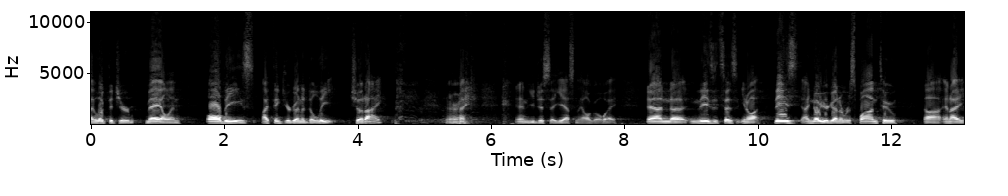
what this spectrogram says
I looked at your mail and all these I think you're going to delete. Should I? all right. And you just say yes and they all go away. And, uh, these it says, you know, these I know you're going to respond to, uh, and I,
